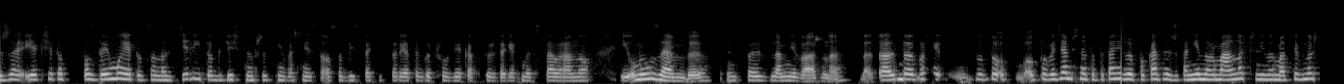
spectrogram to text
że jak się to pozdejmuje, to co nas dzieli, to gdzieś w tym wszystkim właśnie jest ta osobista historia tego człowieka, który tak jak my wstał rano i umył zęby. To jest dla mnie ważne. Ale to właśnie to, to odpowiedziałam Ci na to pytanie, żeby pokazać, że ta nienormalność czy nienormatywność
